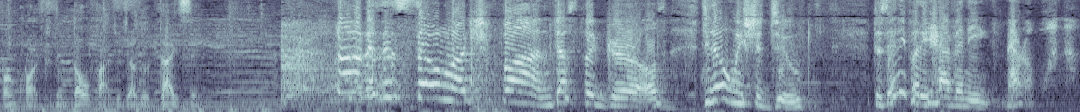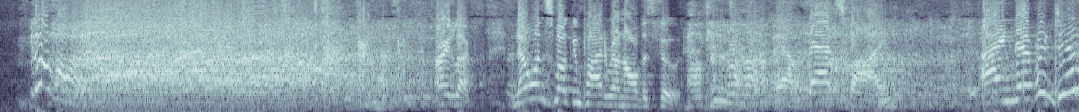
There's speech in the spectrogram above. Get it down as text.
方块，这种刀法就叫做 dicing。 Oh, this is so much fun. Just the girls. Do you know what we should do? Does anybody have any marijuana? All right, look. No one's smoking pot around all this food. well, that's fine. I never did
